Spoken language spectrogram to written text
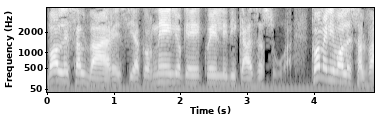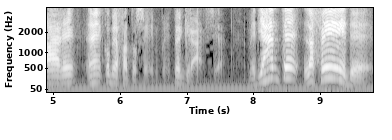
volle salvare sia Cornelio che quelli di casa sua. Come li volle salvare? Eh, come ha fatto sempre, per grazia, mediante la fede.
